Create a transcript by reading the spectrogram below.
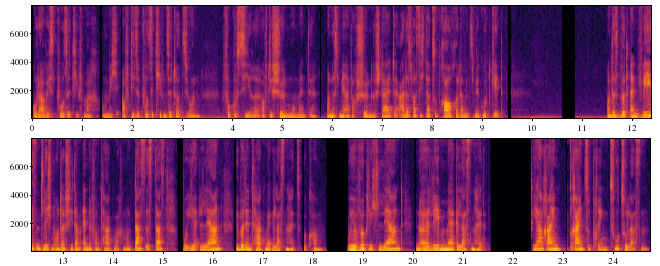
oder ob ich es positiv mache und mich auf diese positiven Situationen fokussiere, auf die schönen Momente und es mir einfach schön gestalte. Alles, was ich dazu brauche, damit es mir gut geht. Und es wird einen wesentlichen Unterschied am Ende vom Tag machen. Und das ist das, wo ihr lernt, über den Tag mehr Gelassenheit zu bekommen. Wo ihr wirklich lernt, in euer Leben mehr Gelassenheit ja, rein, reinzubringen, zuzulassen.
